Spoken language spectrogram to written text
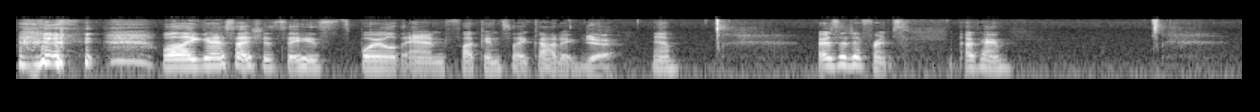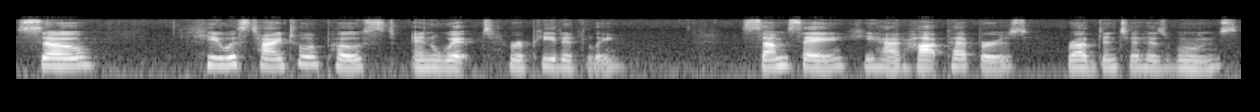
Well, I guess I should say he's spoiled and fucking psychotic. yeah. Yeah. There's a difference. Okay. So, he was tied to a post and whipped repeatedly. Some say he had hot peppers rubbed into his wounds.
